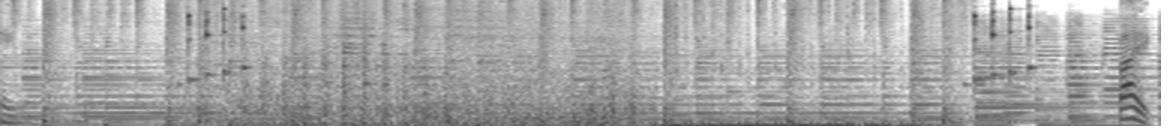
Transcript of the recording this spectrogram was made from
Train. Bike.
